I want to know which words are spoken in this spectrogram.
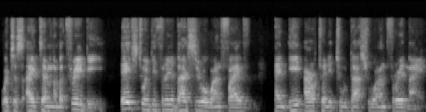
which is item number 3B, H23-015 and ER22-139.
